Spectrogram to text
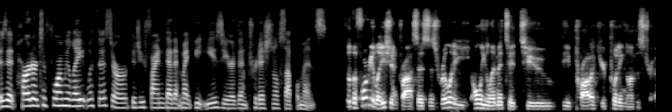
Is it harder to formulate with this, or did you find that it might be easier than traditional supplements? So, the formulation process is really only limited to the product you're putting on the strip.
